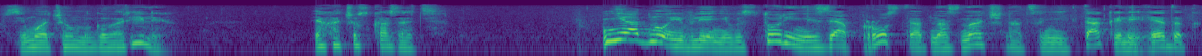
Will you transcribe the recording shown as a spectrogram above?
всему, о чем мы говорили, я хочу сказать, ни одно явление в истории нельзя просто однозначно оценить так или эдак,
